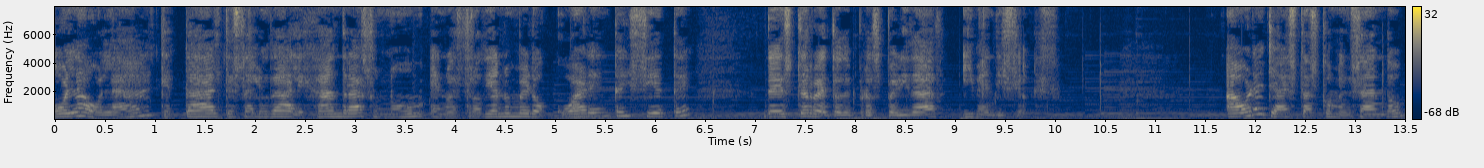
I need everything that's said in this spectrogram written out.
Hola, hola, ¿qué tal? Te saluda Alejandra Sunum en nuestro día número 47 de este reto de prosperidad y bendiciones. Ahora ya estás comenzando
